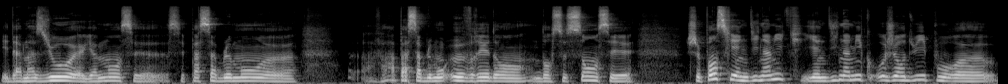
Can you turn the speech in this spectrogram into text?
Et Damasio également, c'est passablement, euh, passablement œuvré dans, dans, ce sens. Et je pense qu'il y a une dynamique. Il y a une dynamique aujourd'hui pour, euh,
